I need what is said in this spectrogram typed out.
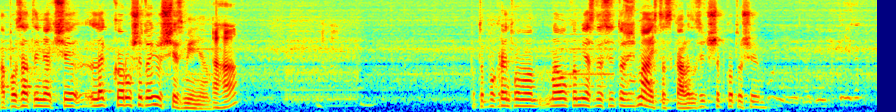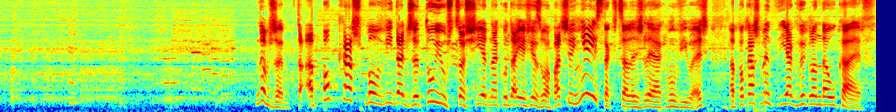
A poza tym jak się lekko ruszy, to już się zmienia. Aha, Bo to pokrętło ma mało komija, dosyć, dosyć mała jest ta skala, dosyć szybko to się... dobrze, to, a pokaż, bo widać, że tu już coś jednak udaje się złapać, czyli nie jest tak wcale źle, jak mówiłeś, a pokażmy, jak wygląda UKF.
